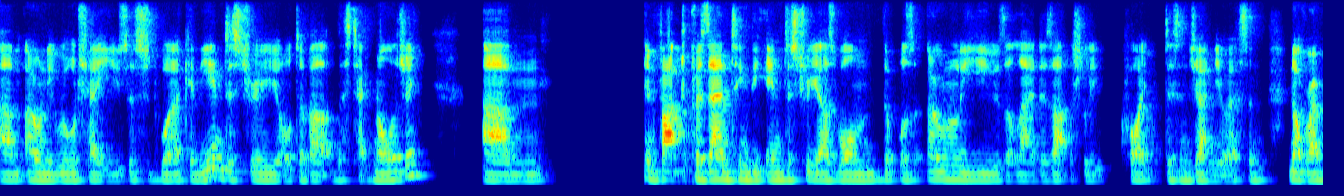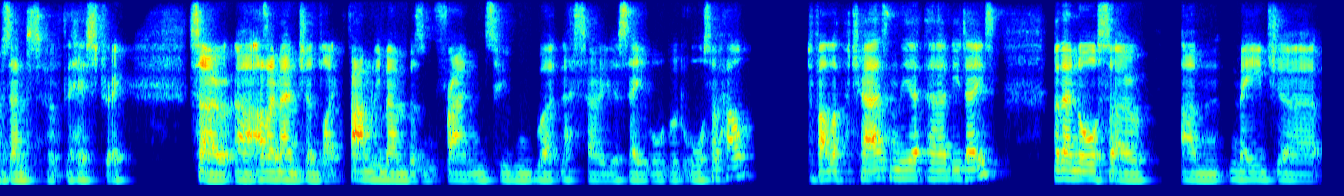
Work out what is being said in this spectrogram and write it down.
um, only wheelchair users should work in the industry or develop this technology. Um, in fact, presenting the industry as one that was only user-led is actually quite disingenuous and not representative of the history. So, uh, as I mentioned, like family members and friends who weren't necessarily disabled would also help develop chairs in the early days. But then also um, major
